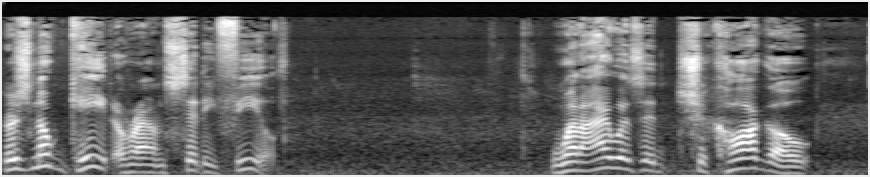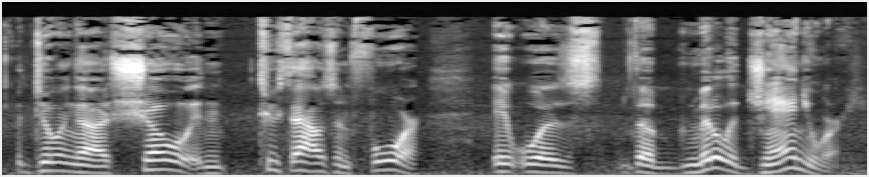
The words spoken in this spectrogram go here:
There's no gate around Citi Field. When I was in Chicago doing a show in 2004, it was the middle of January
